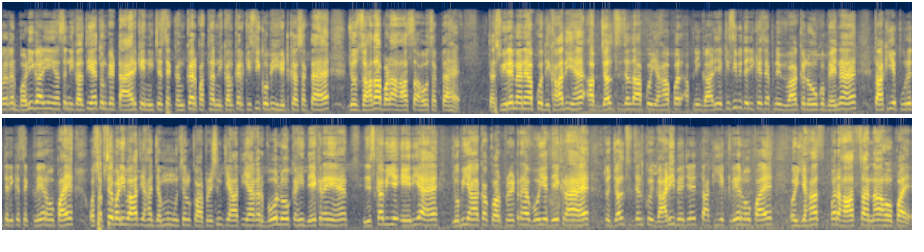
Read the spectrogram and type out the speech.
और अगर बड़ी गाड़ियाँ यहाँ से निकलती है तो उनके टायर के नीचे से कंकर पत्थर निकलकर किसी को भी हिट कर सकता है, जो ज़्यादा बड़ा हादसा हो सकता है। तस्वीरें मैंने आपको दिखा दी हैं। अब जल्द से जल्द आपको यहाँ पर अपनी गाड़ी या किसी भी तरीके से अपने विभाग के लोगों को भेजना है ताकि ये पूरे तरीके से क्लियर हो पाए। और सबसे बड़ी बात यहाँ जम्मू म्यूनसिपल कॉरपोरेशन की आती है। अगर वो लोग कहीं देख रहे हैं, जिसका भी ये एरिया है, जो भी यहाँ का कॉरपोरेटर है, वो ये देख रहा है तो जल्द से जल्द कोई गाड़ी भेजे ताकि ये क्लियर हो पाए और यहाँ पर हादसा ना हो पाए।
